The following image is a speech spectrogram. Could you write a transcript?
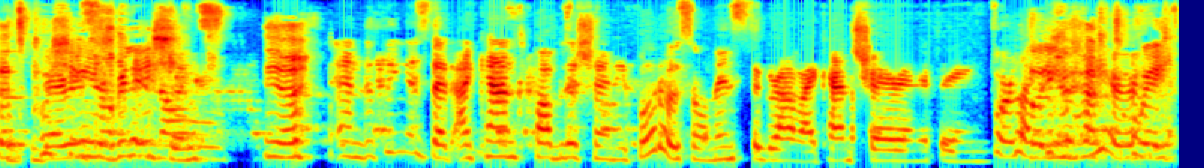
That's pushing your. No, yeah. And the thing is that I can't publish any photos on Instagram. I can't share anything for like so you have year. to wait.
